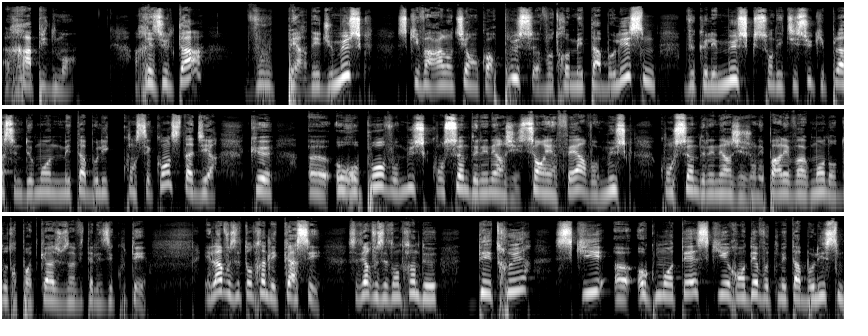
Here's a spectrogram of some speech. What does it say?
rapidement. Résultat, vous perdez du muscle, ce qui va ralentir encore plus votre métabolisme, vu que les muscles sont des tissus qui placent une demande métabolique conséquente, c'est-à-dire que euh, au repos, vos muscles consomment de l'énergie. Sans rien faire, vos muscles consomment de l'énergie. J'en ai parlé vaguement dans d'autres podcasts, je vous invite à les écouter. Et là, vous êtes en train de les casser. C'est-à-dire que vous êtes en train de détruire ce qui euh, augmentait, ce qui rendait votre métabolisme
